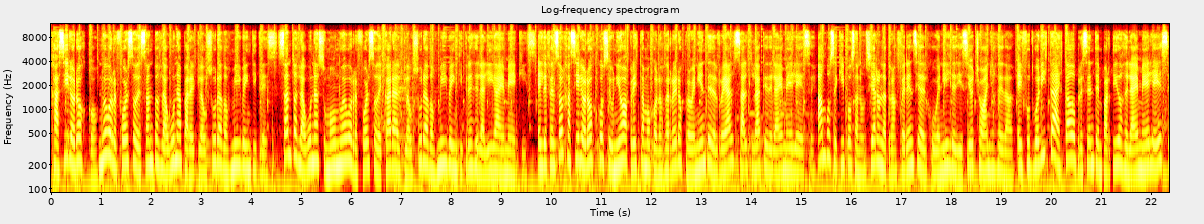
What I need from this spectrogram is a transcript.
Jacir Orozco, nuevo refuerzo de Santos Laguna para el Clausura 2023. Santos Laguna sumó un nuevo refuerzo de cara al Clausura 2023 de la Liga MX. El defensor Jacir Orozco se unió a préstamo con los guerreros provenientes del Real Salt Lake de la MLS. Ambos equipos anunciaron la transferencia del juvenil de 18 años de edad. El futbolista ha estado presente en partidos de la MLS,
